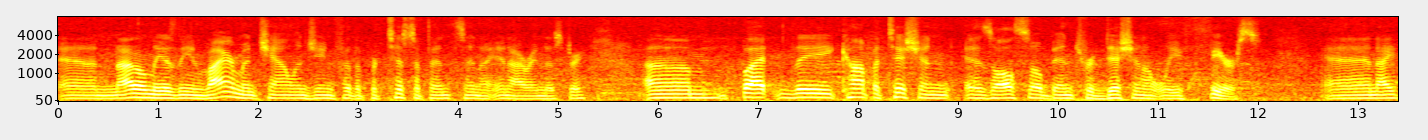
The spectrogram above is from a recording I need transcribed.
and not only is the environment challenging for the participants in, a, in our industry, um, but the competition has also been traditionally fierce. And I,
